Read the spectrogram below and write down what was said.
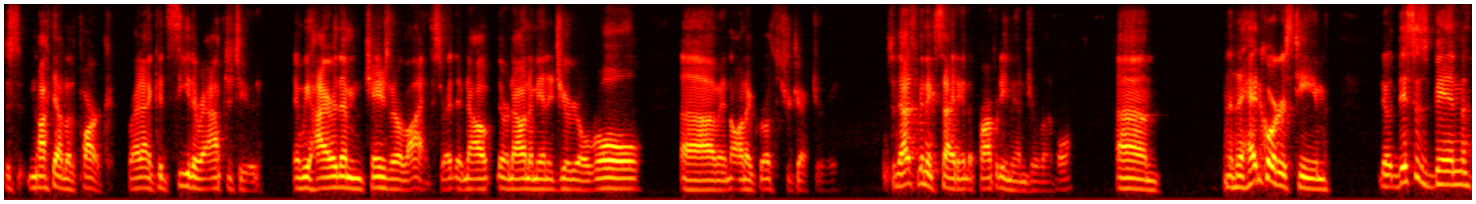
just knocked out of the park, right? I could see their aptitude and we hire them, and change their lives, right? They're now, they're now in a managerial role um, and on a growth trajectory. So that's been exciting at the property manager level. Um, and the headquarters team, you know, this has been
